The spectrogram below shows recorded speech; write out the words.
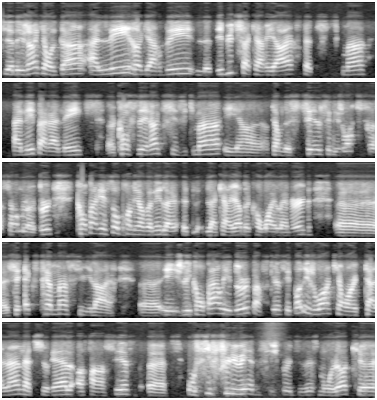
S'il y a des gens qui ont le temps, allez regarder le début de sa carrière statistiquement année par année, euh, considérant que physiquement et en, termes de style, c'est des joueurs qui se ressemblent un peu. Comparez ça aux premières années de la, carrière de Kawhi Leonard, euh, c'est extrêmement similaire. Euh, et je les compare les deux parce que c'est pas des joueurs qui ont un talent naturel offensif aussi fluide, si je peux utiliser ce mot-là, que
